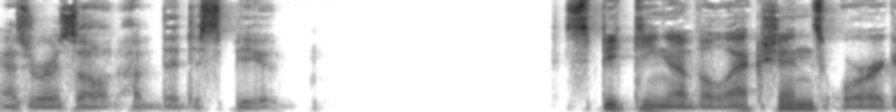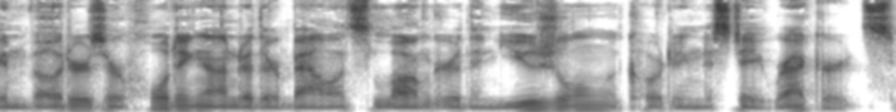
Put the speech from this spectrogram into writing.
as a result of the dispute. Speaking of elections, Oregon voters are holding onto their ballots longer than usual, according to state records.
